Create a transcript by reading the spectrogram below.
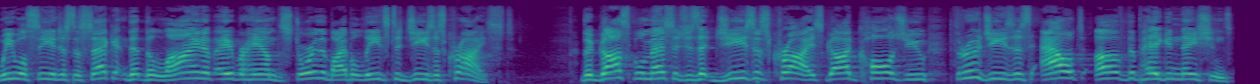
We will see in just a second that the line of Abraham, the story of the Bible, leads to Jesus Christ. The gospel message is that Jesus Christ, God calls you through Jesus out of the pagan nations.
